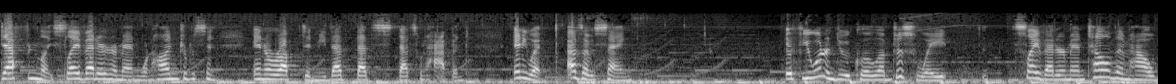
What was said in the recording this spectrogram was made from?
definitely, Slave Editor Man 100% interrupted me. That that's that's what happened. Anyway, as I was saying, if you want to do a collab, just wait. Editor Man, tell them how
